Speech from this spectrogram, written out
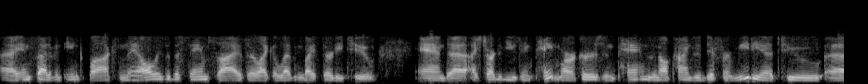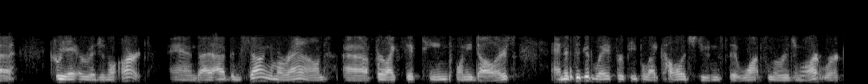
uh, inside of an ink box, and they always are the same size. They're like 11 by 32. And uh, I started using paint markers and pens and all kinds of different media to uh, create original art. And I, I've been selling them around uh, for like fifteen, twenty dollars. And it's a good way for people like college students that want some original artwork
